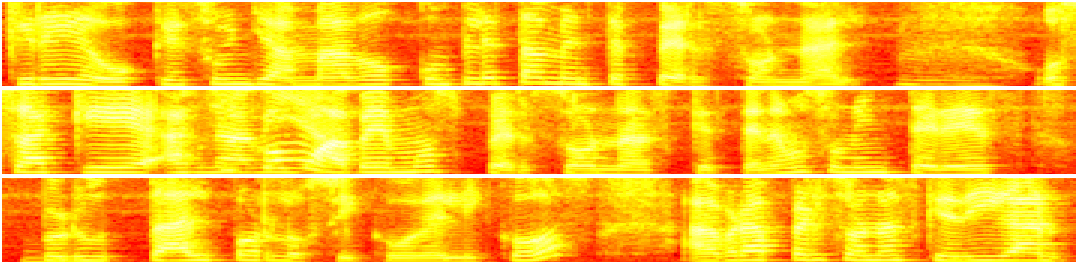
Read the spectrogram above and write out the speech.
creo que es un llamado completamente personal. O sea que así Una como vía. habemos personas que tenemos un interés brutal por los psicodélicos, habrá personas que digan,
